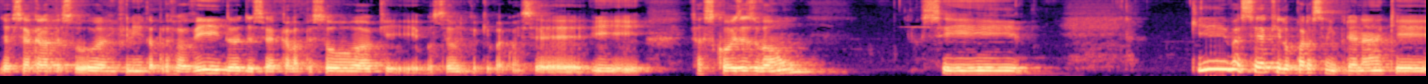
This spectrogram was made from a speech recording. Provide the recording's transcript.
de ser aquela pessoa infinita para sua vida, de ser aquela pessoa que você é a única que vai conhecer e as coisas vão se que vai ser aquilo para sempre, né? Que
